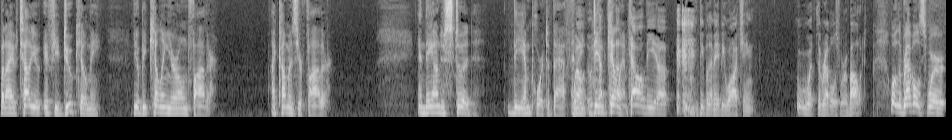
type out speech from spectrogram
But I tell you, if you do kill me, you'll be killing your own father. I come as your father. And they understood the import of that, and they didn't kill him. Tell the uh, people that may be watching what the rebels were about. Well, the rebels were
